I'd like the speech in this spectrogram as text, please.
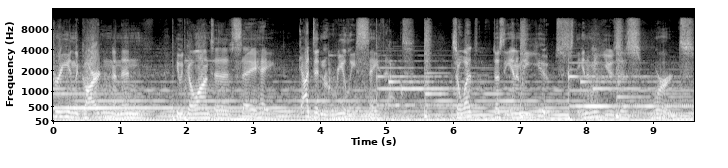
tree in the garden? And then he would go on to say, Hey, God didn't really say that. So, what does the enemy use? The enemy uses words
